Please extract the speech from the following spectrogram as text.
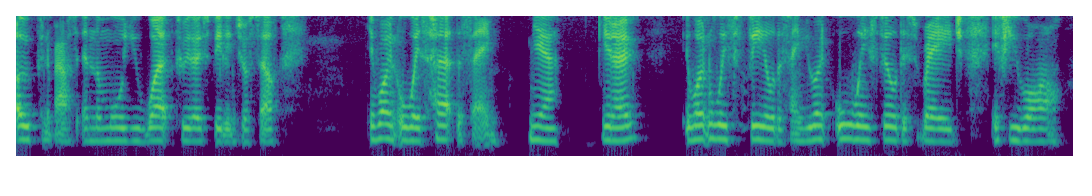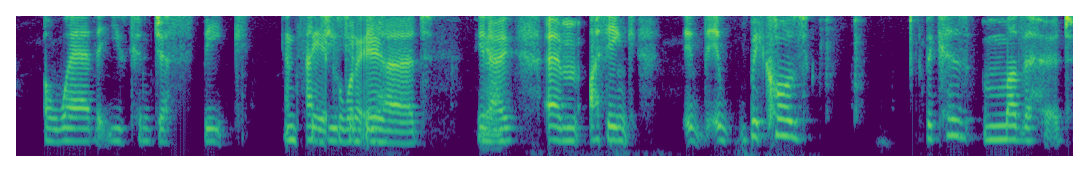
open about it and the more you work through those feelings yourself, it won't always hurt the same. yeah. You know, it won't always feel the same. You won't always feel this rage if you are aware that you can just speak And see and it for what it be is. heard. You Yeah. know, um, I think it, it, because because motherhood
